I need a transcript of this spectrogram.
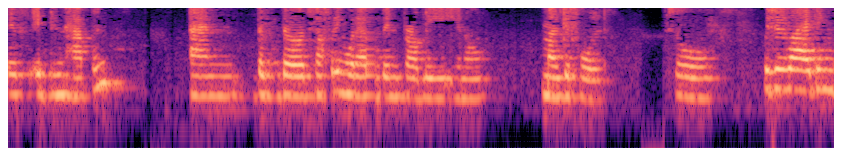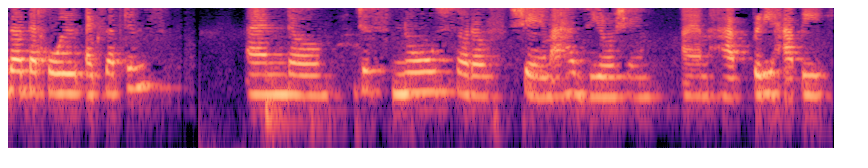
if it didn't happen, and the the suffering would have been probably you know multifold. So, which is why I think that that whole acceptance and uh, just no sort of shame. I have zero shame. I am ha- pretty happy.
